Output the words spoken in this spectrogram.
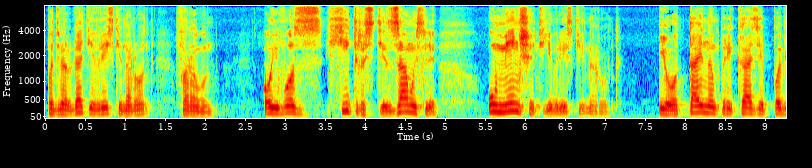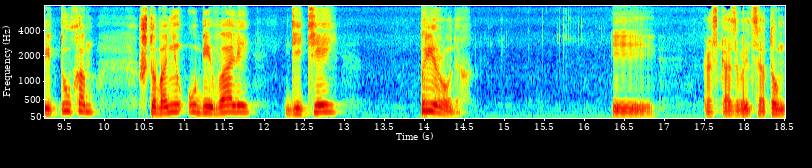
подвергать еврейский народ фараон. О его хитрости, замысле уменьшить еврейский народ. И о тайном приказе повитухам, чтобы они убивали детей при родах. И рассказывается о том,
